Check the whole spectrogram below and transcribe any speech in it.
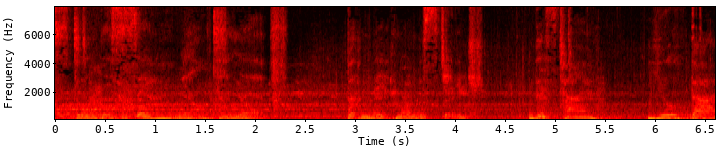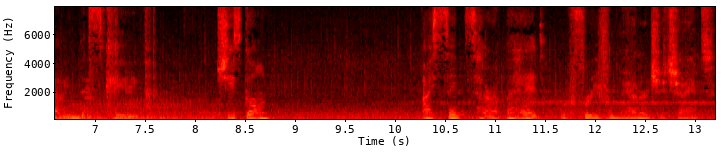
Still the same will to live. But make no mistake. This time, you'll die in this cave. She's gone. I sense her up ahead. We're free from the energy chains.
